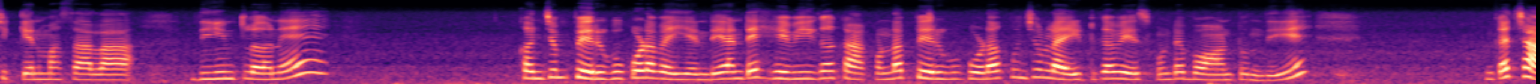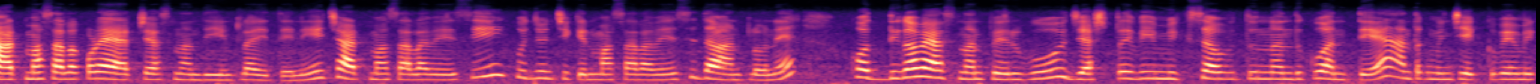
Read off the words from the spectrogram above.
చికెన్ మసాలా దీంట్లోనే కొంచెం పెరుగు కూడా వేయండి. అంటే హెవీగా కాకుండా పెరుగు కూడా కొంచెం లైట్గా వేసుకుంటే బాగుంటుంది. ఇంకా చాట్ మసాలా కూడా యాడ్ చేస్తున్నాను దీంట్లో అయితేని. చాట్ మసాలా వేసి కొంచెం చికెన్ మసాలా వేసి దాంట్లోనే కొద్దిగా వేస్తున్నాను పెరుగు. జస్ట్ ఇవి మిక్స్ అవుతున్నందుకు అంతే. అంతకుమించి ఎక్కువేమి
